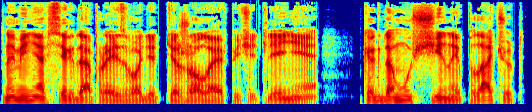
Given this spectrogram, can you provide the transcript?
На меня всегда производит тяжелое впечатление, когда мужчины плачут,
